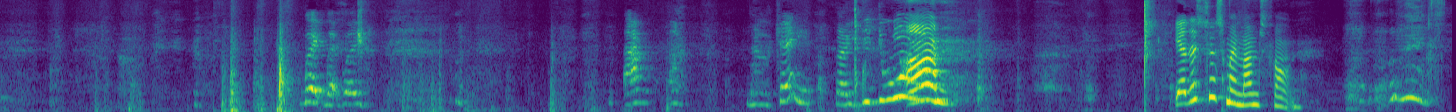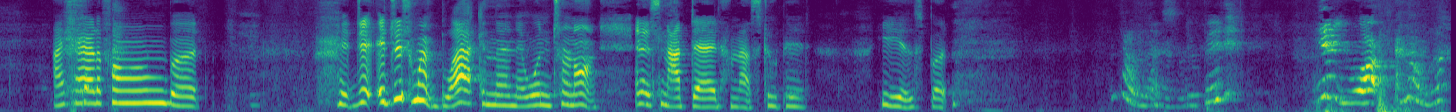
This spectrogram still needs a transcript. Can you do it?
Okay, I did the worm. Um. Yeah, this is just my mom's phone. I had a phone, but it, ju- it just went black and then it wouldn't turn on. And it's not dead. I'm not stupid. He is, but I'm not stupid. yeah, you are. No.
